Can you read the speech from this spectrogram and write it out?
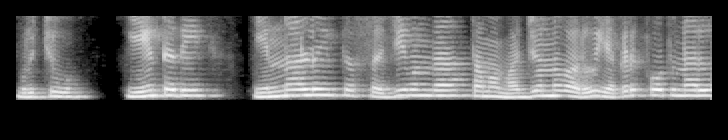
మృత్యువు ఏంటది? ఇన్నాళ్ళు ఇంత సజీవంగా తమ మధ్య ఉన్నవారు ఎక్కడికి పోతున్నారు?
